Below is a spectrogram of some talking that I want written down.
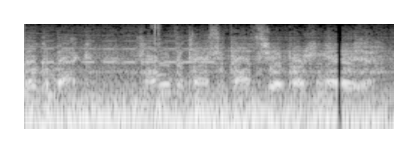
Welcome back. Follow the taxi path to your parking area.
